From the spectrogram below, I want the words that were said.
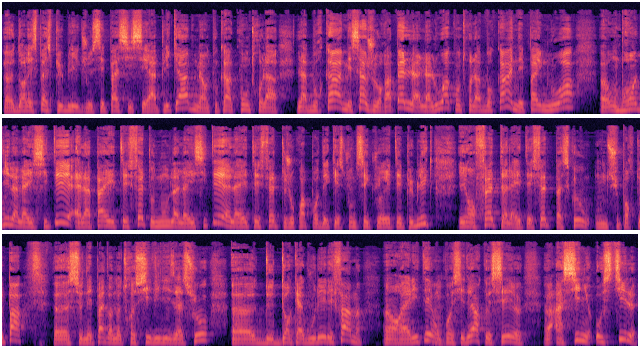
dans l'espace public. Je ne sais pas si c'est applicable, mais en tout cas contre la, burqa. Mais ça, je rappelle, la, loi contre la burqa n'est pas une loi. Euh, on brandit la laïcité. Elle n'a pas été faite au nom de la laïcité. Elle a été faite, je crois, pour des questions de sécurité publique. Et en fait, elle a été faite parce qu'on ne supporte pas. Euh, ce n'est pas dans notre civilisation euh, de d'encagouler les femmes. En réalité, on considère que c'est un signe hostile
